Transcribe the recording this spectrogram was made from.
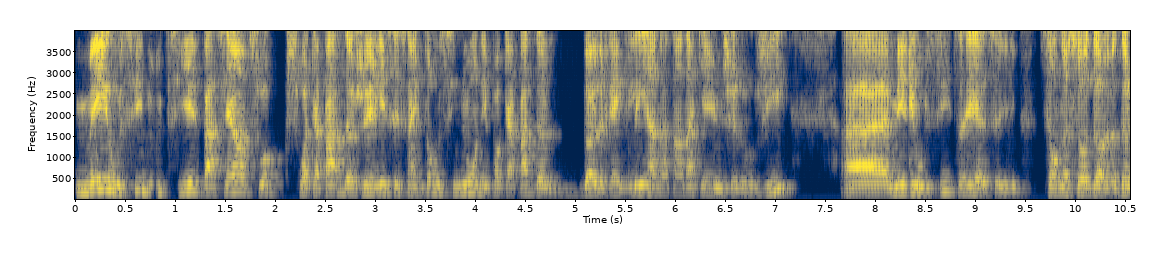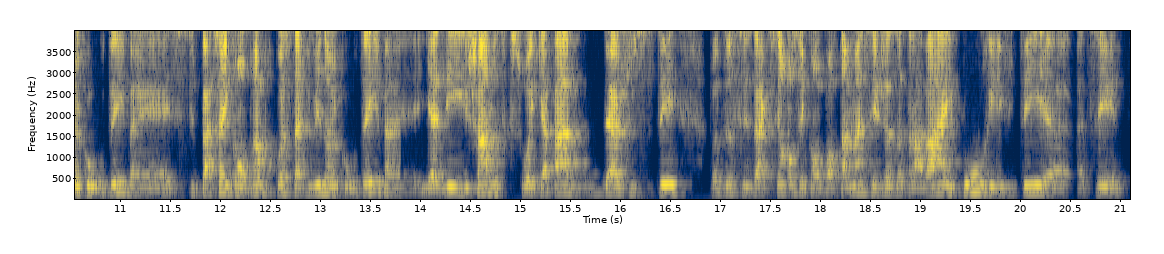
mais aussi d'outiller le patient, soit soit capable de gérer ses symptômes si nous, on n'est pas capable de, le régler en attendant qu'il y ait une chirurgie. Euh, mais aussi, tu sais, si on a ça d'un côté, ben, si le patient comprend pourquoi c'est arrivé d'un côté, ben, il y a des chances qu'il soit capable d'ajuster, va dire, ses actions, ses comportements, ses gestes de travail pour éviter, euh, tu sais,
